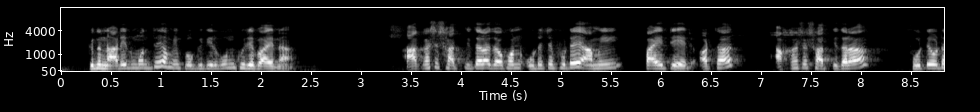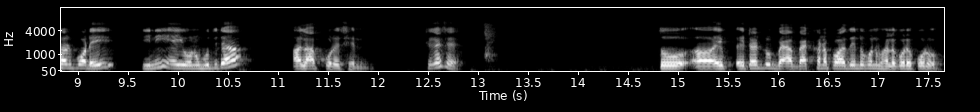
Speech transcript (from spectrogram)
কিন্তু নারীর মধ্যে আমি প্রকৃতির গুণ খুঁজে পাই না। আকাশে সাতটি তারা যখন উঠেছে ফুটে, আমি পাই টের। অর্থাৎ আকাশে সাতটি তারা ফুটে ওঠার পরেই তিনি এই অনুভূতিটা লাভ করেছেন। ঠিক আছে? তো এটা একটু ব্যা- ব্যাখ্যাটা পরের দিন একটু ভালো করে করো।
